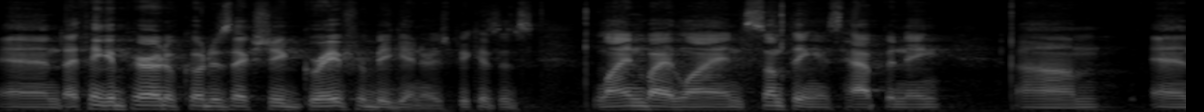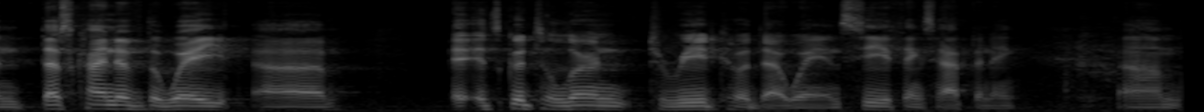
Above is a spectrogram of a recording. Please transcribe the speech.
and I think imperative code is actually great for beginners because it's line by line, something is happening, um, and that's kind of the way, uh, it's good to learn to read code that way and see things happening. Um,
